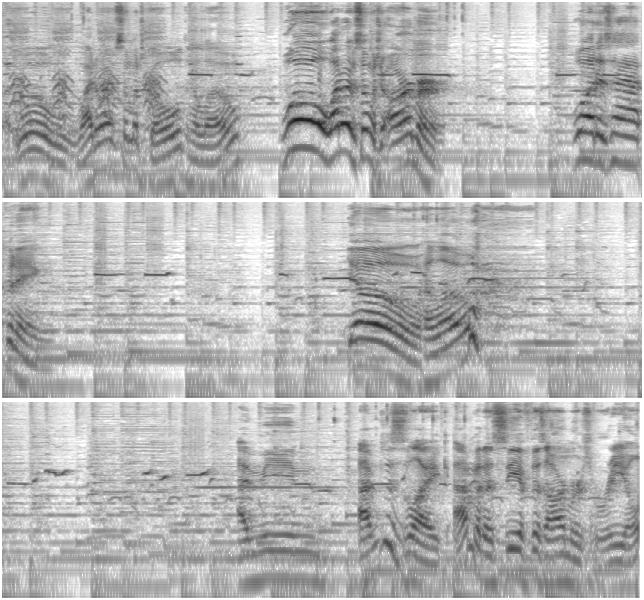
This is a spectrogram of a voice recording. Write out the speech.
Whoa, why do I have so much gold? Hello? Whoa, why do I have so much armor? What is happening? Yo, hello? I mean, I'm just like, I'm gonna see if this armor's real.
